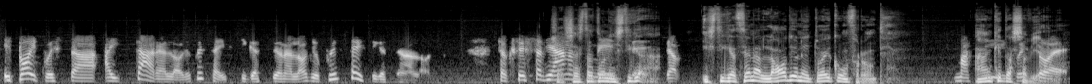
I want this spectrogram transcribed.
E poi questa aizzare all'odio, questa è istigazione all'odio, questa è istigazione all'odio. Cioè, se Saviano cioè, c'è stata un'istigazione all'odio nei tuoi confronti, ma anche sì, da Saviano. È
